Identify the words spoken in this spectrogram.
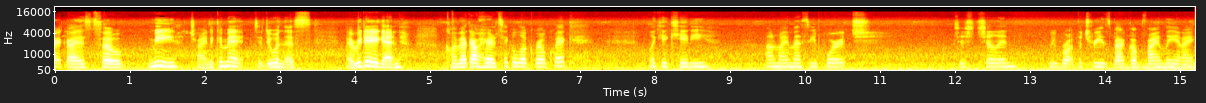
Alright guys, so me trying to commit to doing this every day again. Coming back out here to take a look real quick. Look at Kitty on my messy porch. Just chilling. We brought the trees back up finally and I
